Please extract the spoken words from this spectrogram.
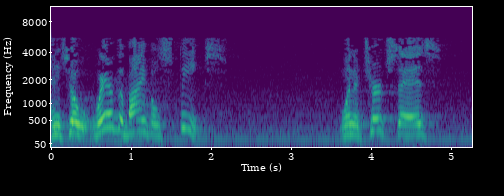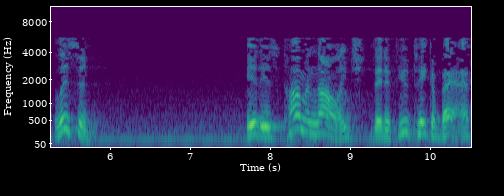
And so, where the Bible speaks, when a church says, listen, it is common knowledge that if you take a bath,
